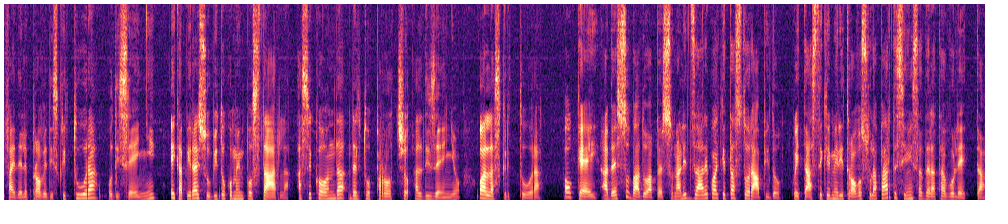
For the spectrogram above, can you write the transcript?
Fai delle prove di scrittura o di segni e capirai subito come impostarla a seconda del tuo approccio al disegno o alla scrittura. Ok, adesso vado a personalizzare qualche tasto rapido, quei tasti che mi ritrovo sulla parte sinistra della tavoletta.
